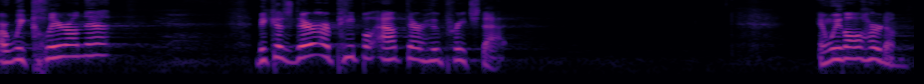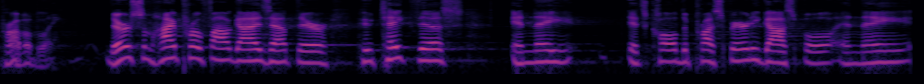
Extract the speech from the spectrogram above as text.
Are we clear on that? Because there are people out there who preach that. And we've all heard them, probably. There are some high profile guys out there who take this and they it's called the prosperity gospel, and they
